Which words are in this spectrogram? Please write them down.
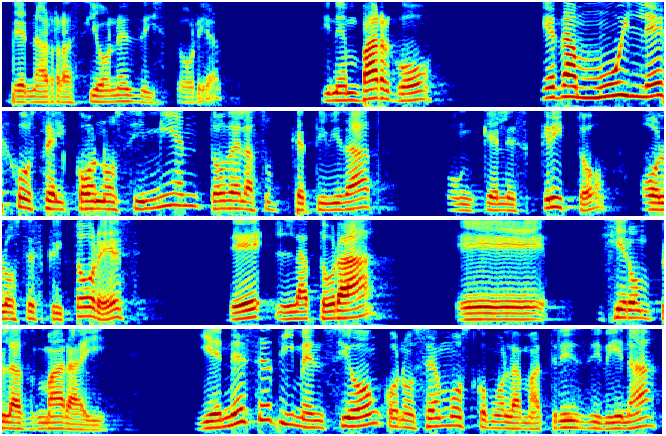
de narraciones de historias. Sin embargo, queda muy lejos el conocimiento de la subjetividad con que el escrito o los escritores de la Torá eh, quisieron plasmar ahí. Y en esa dimensión conocemos como la matriz divina,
